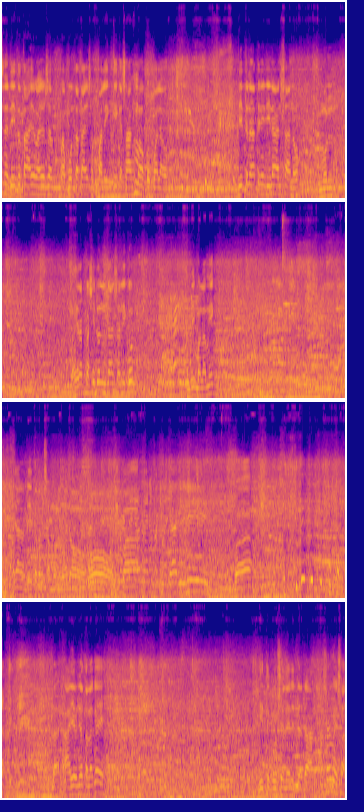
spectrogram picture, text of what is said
Guys, na dito tayo ngayon sa papunta tayo sa palengke kasama ko pala oh. Dito natin idinaan sa ano, mall. Mahirap kasi doon daan sa likod. Hindi malamig. Yan, dito kami sa mall. Yan oh. Oh, di ba? Ganun pa ginagagil eh. Di ba? Ayaw niya talaga eh. Dito ko sila dadaan. Asan mo isa?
